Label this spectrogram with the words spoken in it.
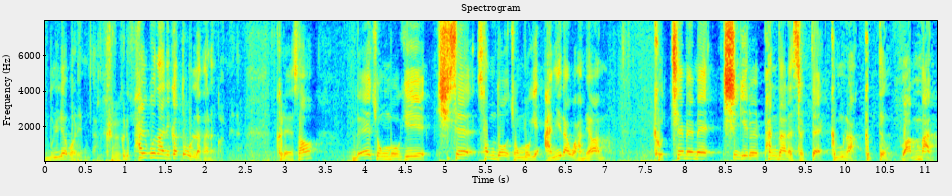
물려버립니다. 그렇죠. 그리고 팔고 나니까 또 올라가는 겁니다. 그래서 내 종목이 시세 선도 종목이 아니라고 하면 교체 매매 시기를 판단했을 때 급락, 급등, 완만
